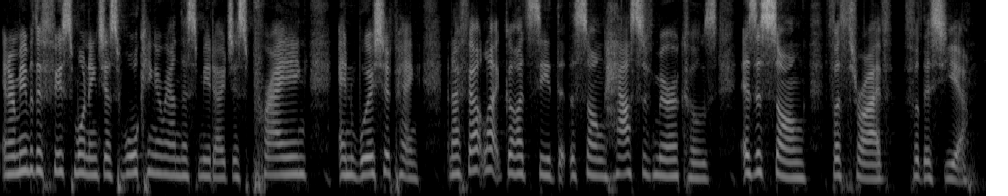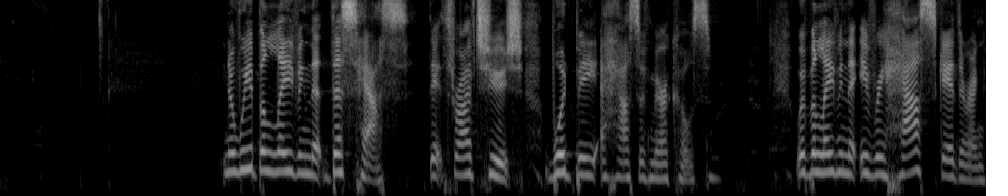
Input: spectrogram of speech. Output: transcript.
And I remember the first morning just walking around this meadow, just praying and worshiping. And I felt like God said that the song House of Miracles is a song for Thrive for this year. You know, we're believing that this house, that Thrive Church, would be a house of miracles. We're believing that every house gathering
